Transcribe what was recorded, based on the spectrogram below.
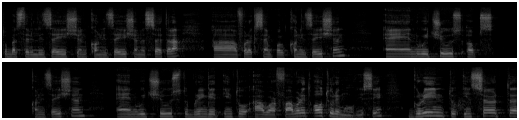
tubal sterilization, conization, etc. Uh, for example, conization. And we choose, oops, conization, and we choose to bring it into our favorite or to remove, you see? green to insert, uh,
